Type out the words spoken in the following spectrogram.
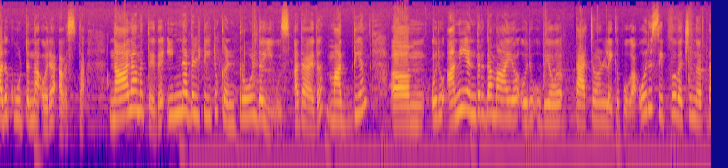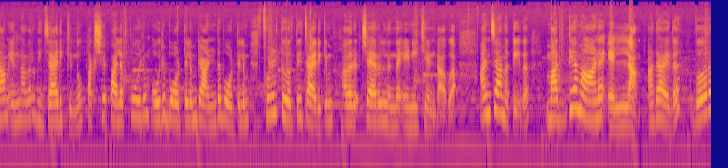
അത് കൂട്ടുന്ന ഒരു അവസ്ഥ നാലാമത്തേത് inability to control the use അതായത് മദ്യം ഒരു അനിയന്ത്രിതമായ ഒരു ഉപയോഗ പാറ്റേണിലേക്ക് പോകുക ഒരു സിപ്പ് വെച്ച് നിർത്താം എന്നവർ വിചാരിക്കുന്നു. പക്ഷേ പലപ്പോഴും ഒരു ബോട്ടിലും രണ്ട് ബോട്ടിലും ഫുൾ തീർത്തിട്ടായിരിക്കും അവർ ചെയറിൽ നിന്ന് എണീക്കുണ്ടാവുക. അഞ്ചാമത്തേത് മദ്യമാണ് എല്ലാം. അതായത് വേറെ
